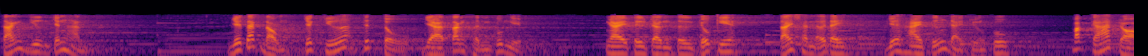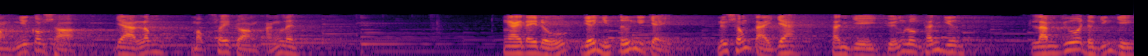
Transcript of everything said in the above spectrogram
tán dương chánh hành. Với tác động chất chứa, tích tụ và tăng thịnh của nghiệp, Ngài từ trần từ chỗ kia tái sanh ở đây với hai tướng đại trượng phu, bắt cá tròn như con sò và lông mọc xoay tròn thẳng lên. Ngài đầy đủ với những tướng như vậy, nếu sống tài gia, thành vị chuyển luân thánh dương, làm vua được những gì?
